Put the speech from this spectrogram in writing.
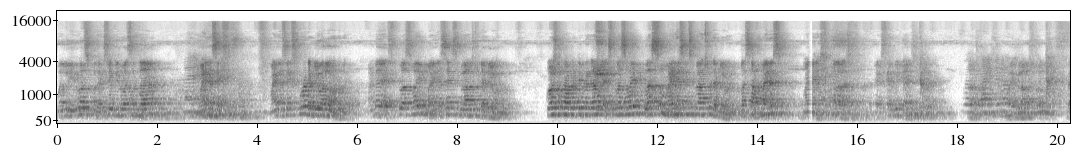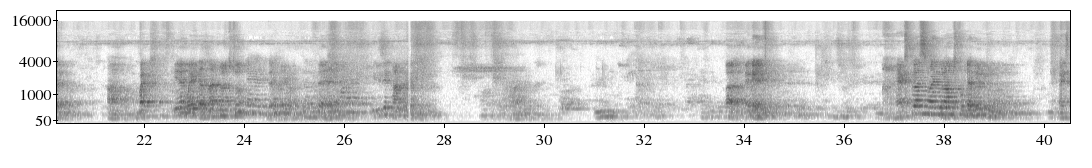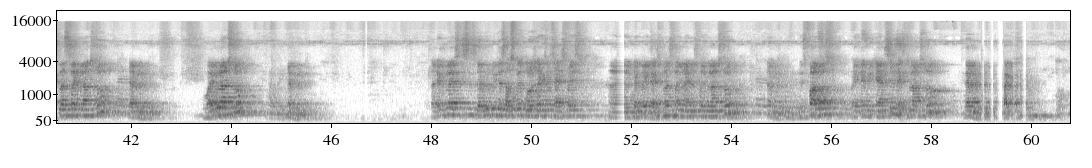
మళ్ళీ inverse ఉంటుంది. x యొక్క ఇన్వర్స్ ఎంత మైనస్ ఎక్స్ మైనస్ ఎక్స్ కూడా డబ్ల్యూ వన్లో ఉంటుంది. at x plus y minus x belongs to w1. Close the property program x plus y plus minus x belongs to w1. Plus or minus minus. Otherwise, x can be cancelled. Y belongs to w1. ah but here y does not belongs to w1. Then it is a contradiction. Plus y belongs to W2. x plus y belongs to W2. y belongs to W2. That implies since W2 is a subspace, closed bracket satisfies, uh, you can write x plus y minus y belongs to W2. This follows, y can be cancelled, x belongs to W2. But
